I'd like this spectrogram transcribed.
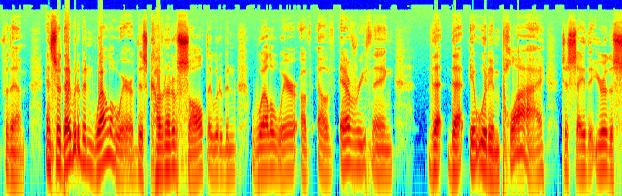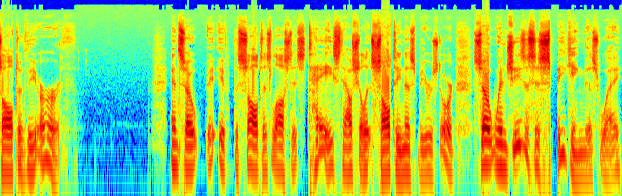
for them. And so they would have been well aware of this covenant of salt. They would have been well aware of, of everything that, that it would imply to say that you're the salt of the earth. And so, if the salt has lost its taste, how shall its saltiness be restored? So, when Jesus is speaking this way,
